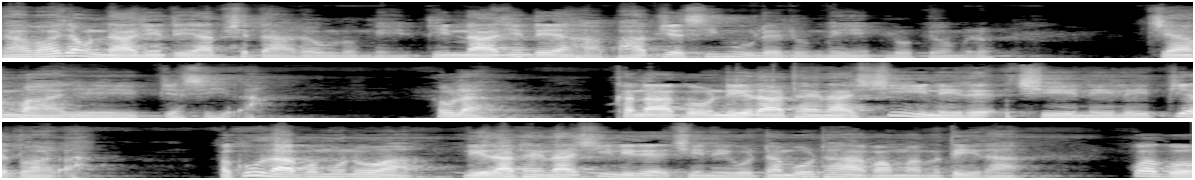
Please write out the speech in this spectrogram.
ဒါဘာကြောင့်နာခြင်းတရားဖြစ်တာတော့လို့မေးဒီနာခြင်းတရားဟာဘာပျက်စီးမှုလဲလို့မေးဘယ်လိုပြောမလို့ကျမ်းမာရေးပျက်စီးတာဟုတ်လားခန္ဓာကိုယ်နေတာထိုင်တာရှိနေတဲ့အခြေအနေလေးပြက်သွားတာအခုသာဘုံဘုံတို့ကနေတာထိုင်တာရှိနေတဲ့အခြေအနေကိုတန်ဖိုးထားအောင်မှမသိတာကိုယ့်ကို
